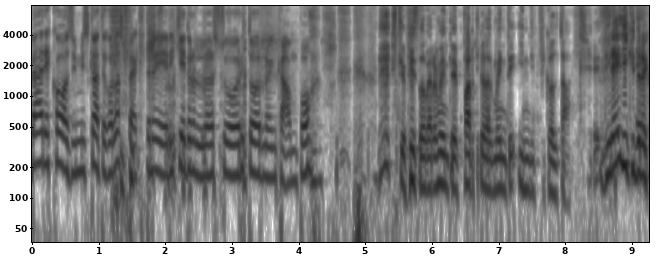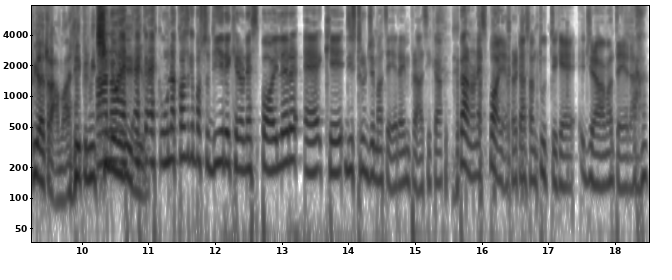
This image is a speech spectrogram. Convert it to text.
varie cose immiscate con la Spectre richiedono il suo ritorno in campo. Ti ho visto veramente particolarmente in difficoltà. Eh, direi di chiudere eh, qui la trama, nei primi ah, 5 no, minuti. Ecco, ecco, una cosa che posso dire che non è spoiler è che distrugge Matera in pratica. Però non è spoiler perché sanno tutti che girava Matera.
